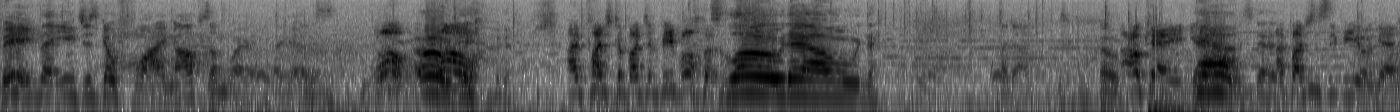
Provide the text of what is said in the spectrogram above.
big that you just go flying off somewhere, I guess. Whoa! Oh, Whoa! I punched a bunch of people. Slow down. I died. Oh, Okay, yeah, yeah. it's dead. I punched the CPU again.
